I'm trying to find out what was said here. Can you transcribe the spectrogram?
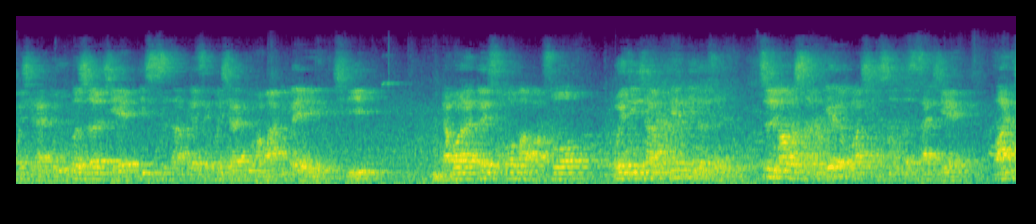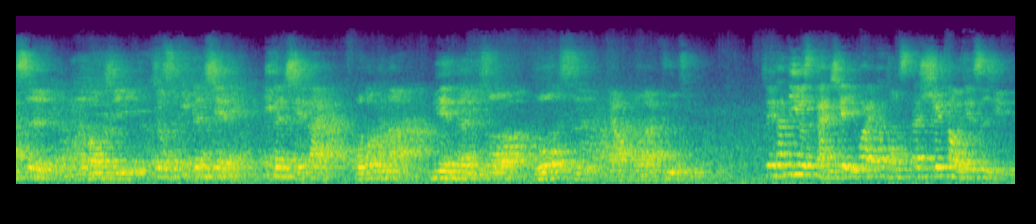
我们一起来读二十二节，第十四章第二节，我们一起来读好吗？预备起。亚伯兰对所罗马王说：“我已经向天地。”最高的神耶和华启示二十三节，凡是我的东西，就是一根线、一根鞋带，我都不拿，免得你说我死掉我来富足。所以他第一个是感谢以外，他同时在宣告一件事情：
